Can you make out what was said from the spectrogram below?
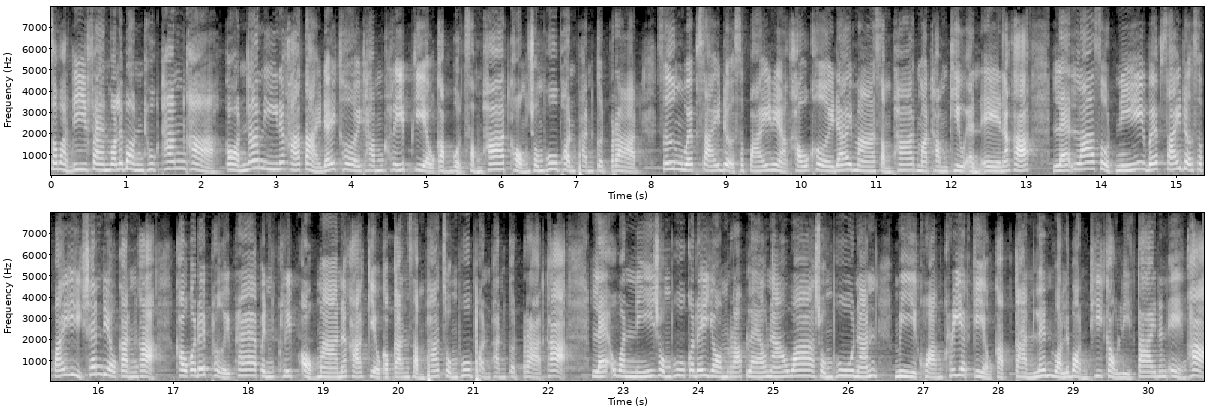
สวัสดีแฟนวอลเลย์บอลทุกท่านค่ะ ก่อนหน้านี้นะคะ ต่ายได้เคยทำคลิปเกี่ยวกับบทสัมภาษณ์ของชมพู่พรพันธ์เกิดปราด ซึ่งเว็บไซต์ The Spy เนี่ยเขาเคยได้มาสัมภาษณ์มาทำ Q&A นะคะ และล่าสุดนี้เว็บไซต์ The Spy อีกเช่นเดียวกันค่ะ เขาก็ได้เผยแพร่เป็นคลิปออกมานะคะ เกี่ยวกับการสัมภาษณ์ชมพู่พรพันธ์เกิดปราดค่ะ และวันนี้ชมพู่ก็ได้ยอมรับแล้วนะว่าชมพู่นั้นมีความเครียดเกี่ยวกับการเล่นวอลเลย์บอลที่เกาหลีใต้นั่นเองค่ะ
